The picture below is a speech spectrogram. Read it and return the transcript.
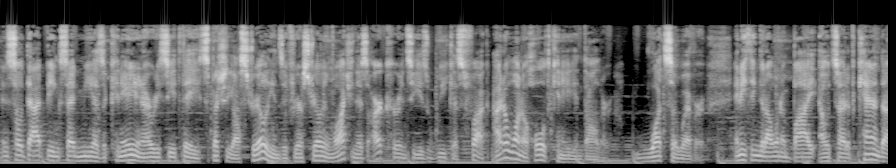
And so, that being said, me as a Canadian, I already see it today, especially Australians. If you're Australian watching this, our currency is weak as fuck. I don't want to hold Canadian dollar whatsoever. Anything that I want to buy outside of Canada,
